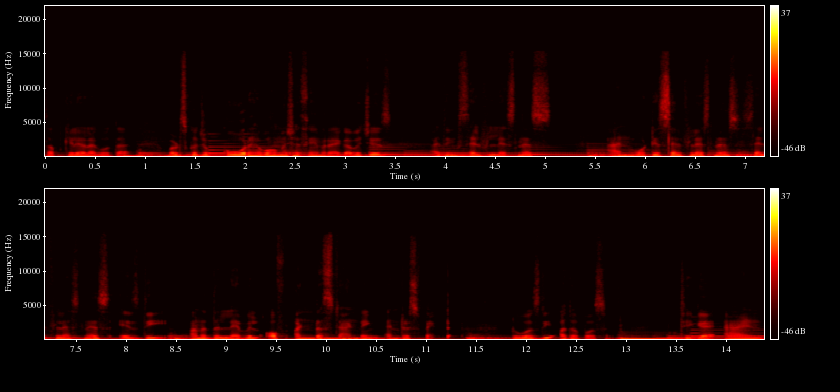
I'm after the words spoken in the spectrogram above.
सबके लिए अलग होता है बट उसका जो कोर है वो हमेशा सेम रहेगा which is I think selflessness and what is selflessness selflessness is the another level of understanding and respect towards the other person ठीक है? And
